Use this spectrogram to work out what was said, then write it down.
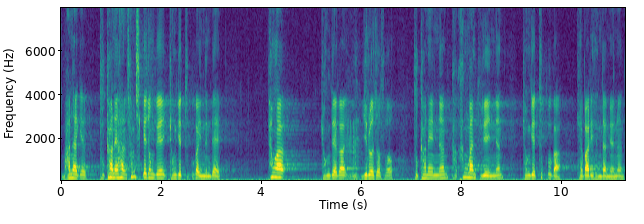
만약에 북한에 한 30개 정도의 경제 특구가 있는데 평화 경제가 이루어져서 북한에 있는 각 항만 뒤에 있는 경제 특구가 개발이 된다면은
